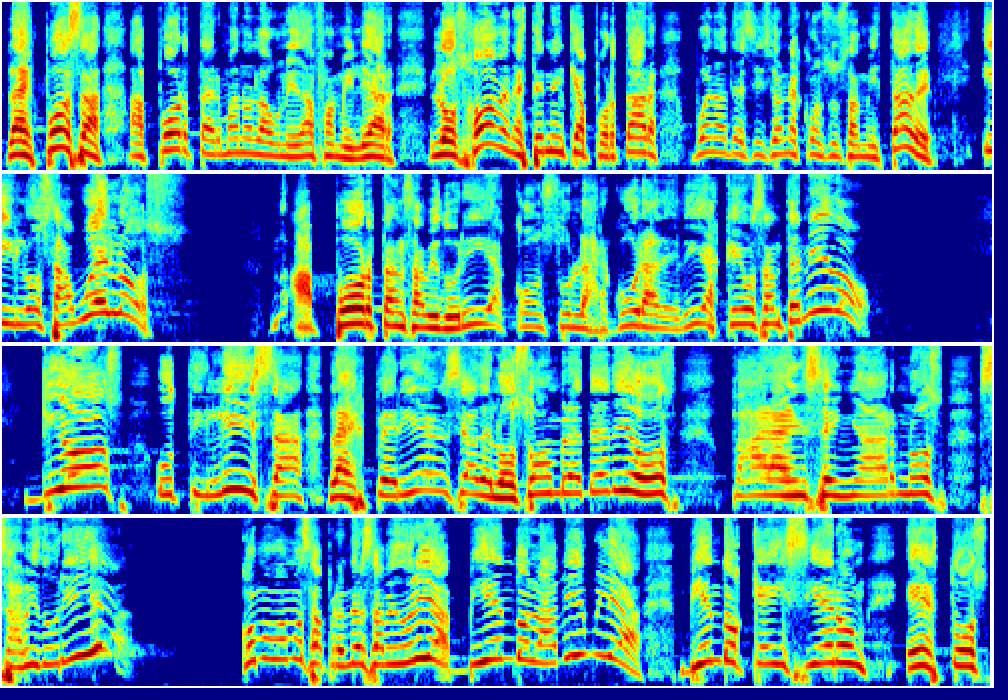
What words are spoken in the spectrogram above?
La esposa aporta, hermano, la unidad familiar. Los jóvenes tienen que aportar buenas decisiones con sus amistades. Y los abuelos aportan sabiduría con su largura de días que ellos han tenido. Dios utiliza la experiencia de los hombres de Dios para enseñarnos sabiduría. ¿Cómo vamos a aprender sabiduría? Viendo la Biblia, viendo qué hicieron estos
